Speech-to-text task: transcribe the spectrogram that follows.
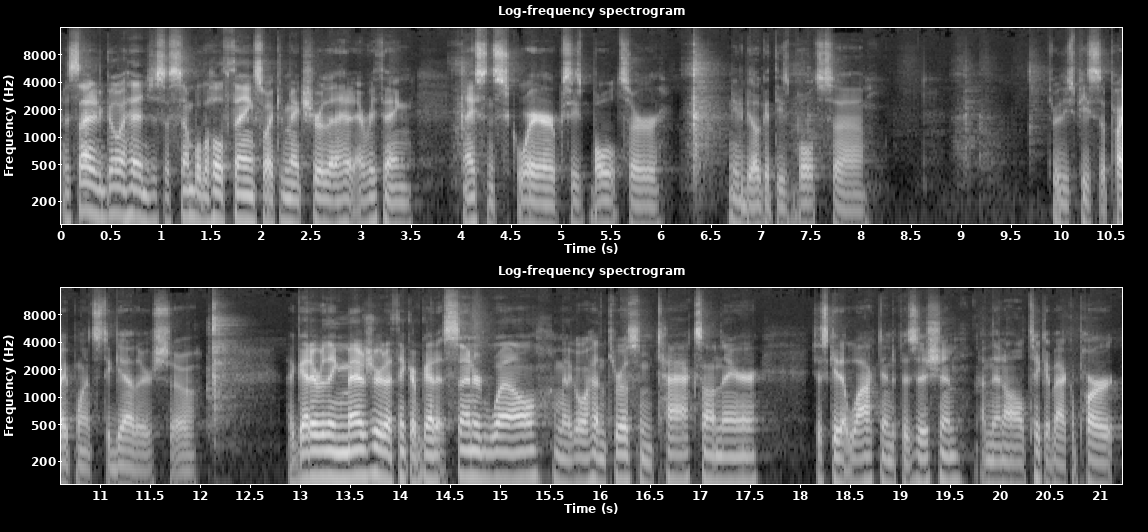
I decided to go ahead and just assemble the whole thing so I can make sure that I had everything nice and square because these bolts are, I need to be able to get these bolts uh, through these pieces of pipe it's together. So I got everything measured. I think I've got it centered well. I'm gonna go ahead and throw some tacks on there, just get it locked into position, and then I'll take it back apart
